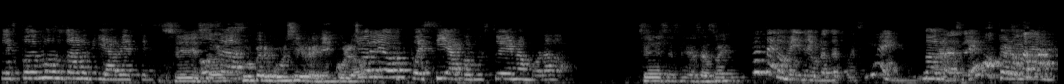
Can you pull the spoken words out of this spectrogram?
les podemos dar diabetes. Sí, o soy súper cursi y ridículo. Yo leo poesía cuando estoy enamorada. Sí, sí, sí, o sea, soy. Yo tengo mis libros de poesía y No, no, no, los leo. pero.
